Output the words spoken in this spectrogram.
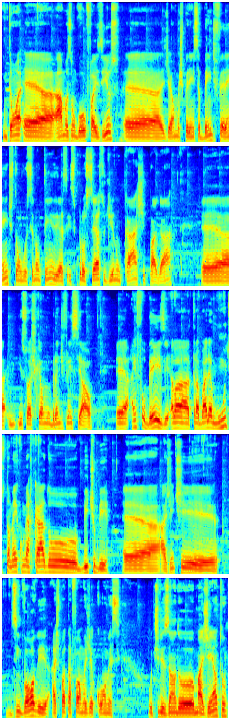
Então é, a Amazon Go faz isso, é, já é uma experiência bem diferente, então você não tem esse processo de ir num caixa e pagar, é, isso acho que é um grande diferencial. É, a Infobase ela trabalha muito também com o mercado B2B. É, a gente desenvolve as plataformas de e-commerce utilizando Magento,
